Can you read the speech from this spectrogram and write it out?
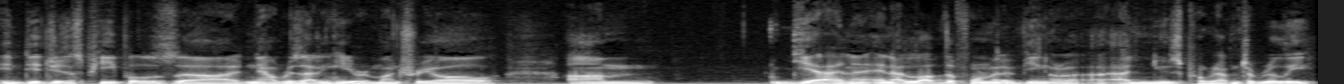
Indigenous peoples uh, now residing here in Montreal. Um, yeah, and, and I love the format of being a, a news program to really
